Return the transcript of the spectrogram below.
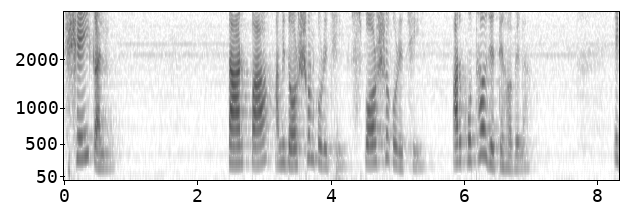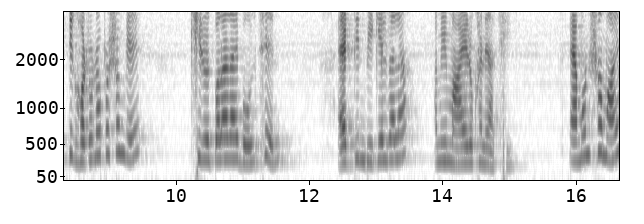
সেই কালী। তার পা আমি দর্শন করেছি, স্পর্শ করেছি, আর কোথাও যেতে হবে না। একটি ঘটনা প্রসঙ্গে ক্ষীরোদবলা রায় বলছেন, একদিন বিকেলবেলা আমি মায়ের ওখানে আছি। এমন সময়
